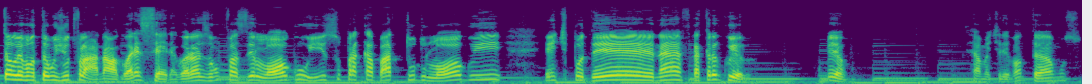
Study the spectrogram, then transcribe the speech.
Então levantamos junto e falamos: ah, não, agora é sério, agora nós vamos fazer logo isso para acabar tudo logo e a gente poder né, ficar tranquilo. Meu, realmente levantamos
